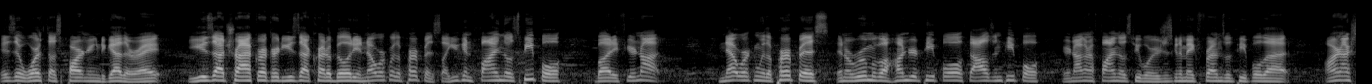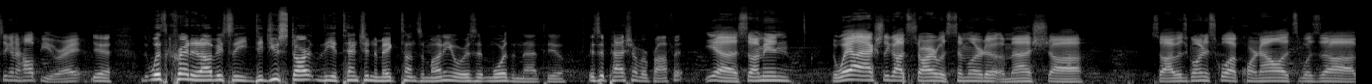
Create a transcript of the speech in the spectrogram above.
is it worth us partnering together right you use that track record use that credibility and network with a purpose like you can find those people but if you're not networking with a purpose in a room of 100 people 1000 people you're not going to find those people you're just going to make friends with people that aren't actually going to help you right Yeah, with credit, obviously. Did you start the intention to make tons of money, or is it more than that to you? Is it passion over profit? Yeah, so I mean, the way I actually got started was similar to Amesh. Uh, So I was going to school at Cornell. It was uh,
